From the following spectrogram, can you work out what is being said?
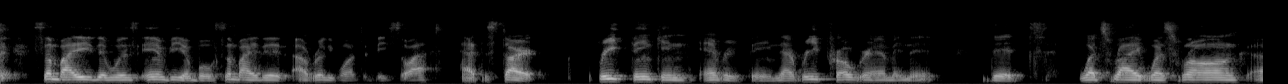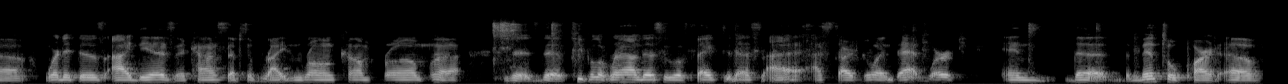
somebody that was enviable, somebody that I really wanted to be. So I had to start rethinking everything, that reprogramming it, that what's right, what's wrong, uh, where did those ideas and concepts of right and wrong come from, uh, the, the people around us who affected us. I, I started doing that work and the, the mental part of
